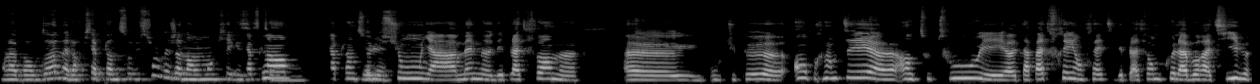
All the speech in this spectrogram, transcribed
on l'abandonne. Alors qu'il y a plein de solutions déjà normalement qui existent. Il y a plein, il y a plein de solutions. Il y a même des plateformes où tu peux euh, emprunter euh, un toutou et euh, t'as pas de frais en fait, des plateformes collaboratives.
